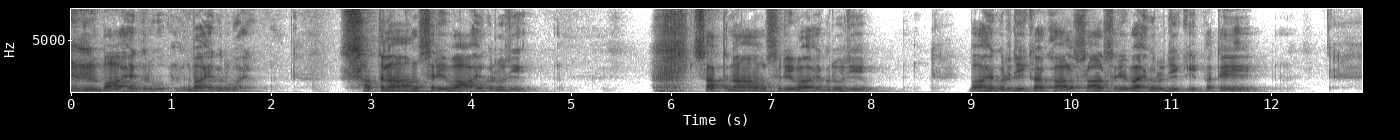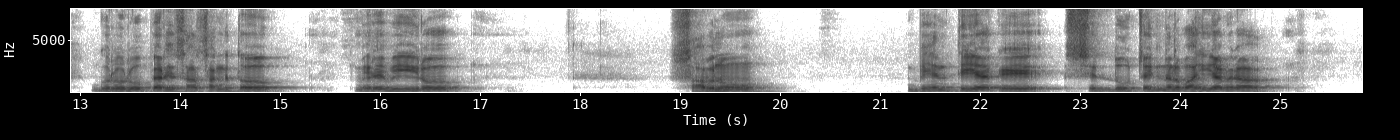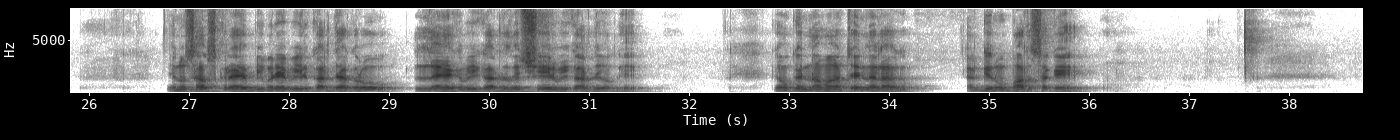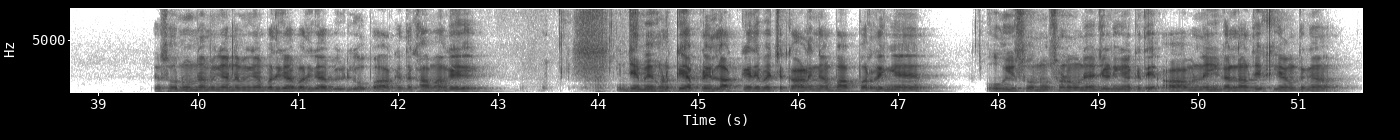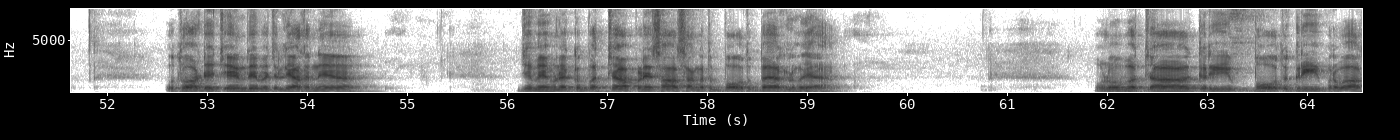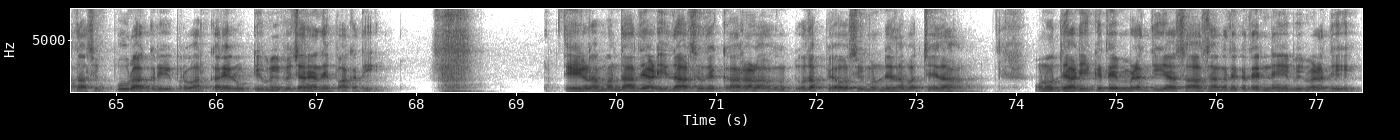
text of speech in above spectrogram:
ਵਾਹਿਗੁਰੂ ਵਾਹਿਗੁਰੂ ਵਾਹਿਗੁਰੂ। ਸਤਨਾਮ ਸ੍ਰੀ ਵਾਹਿਗੁਰੂ ਜੀ। ਸਤਨਾਮ ਸ੍ਰੀ ਵਾਹਿਗੁਰੂ ਜੀ। ਵਾਹਿਗੁਰੂ ਜੀ ਕਾ ਖਾਲਸਾ, ਸ੍ਰੀ ਵਾਹਿਗੁਰੂ ਜੀ ਕੀ ਫਤਿਹ। ਗੁਰੂ ਰੂਪ ਪਿਆਰੀ ਸਾਧ ਸੰਗਤ, ਮੇਰੇ ਵੀਰੋ, ਸਭ ਨੂੰ ਬੇਨਤੀ ਹੈ ਕਿ ਸਿੱਧੂ ਚੈਨਲ ਵਾਹੀ ਆ ਮੇਰਾ। ਇਹਨੂੰ ਸਬਸਕ੍ਰਾਈਬ ਵੀ ਮੇਰੇ ਵੀਰ ਕਰਦਿਆ ਕਰੋ ਲਾਈਕ ਵੀ ਕਰ ਦਿਓ ਤੇ ਸ਼ੇਅਰ ਵੀ ਕਰ ਦਿਓ ਅੱਗੇ। ਕਿਉਂਕਿ ਨਵਾਂ ਚੈਨਲ ਆ, ਅੱਗੇ ਨੂੰ ਵੱਧ ਸਕੇ। ਤੇ ਤੁਹਾਨੂੰ ਨਵੀਆਂ ਨਵੀਆਂ ਵਧੀਆ ਵਧੀਆ ਵੀਡੀਓ ਪਾ ਕੇ ਦਿਖਾਵਾਂਗੇ। ਜਿਵੇਂ ਹੁਣ ਕਿ ਆਪਣੇ ਇਲਾਕੇ ਦੇ ਵਿੱਚ ਕਹਾਣੀਆਂ ਵਾਪਰ ਰਹੀਆਂ ਉਹੀ ਤੁਹਾਨੂੰ ਸੁਣਾਉਣੇ ਜਿਹੜੀਆਂ ਕਿਤੇ ਆਮ ਨਹੀਂ ਗੱਲਾਂ ਦੇਖੀਆਂ ਹੁੰਦੀਆਂ, ਉਹ ਤੁਹਾਡੇ ਚੈਨ ਦੇ ਵਿੱਚ ਲਿਆ ਦਿੰਨੇ ਆ। ਜਿਵੇਂ ਹੁਣ ਇੱਕ ਬੱਚਾ ਆਪਣੇ ਸਾਧ ਸੰਗਤ ਬਹੁਤ ਵਾਇਰਲ ਹੋਇਆ ਹੁਣ ਉਹ ਬੱਚਾ ਗਰੀਬ, ਬਹੁਤ ਗਰੀਬ ਪਰਿਵਾਰ ਦਾ ਸੀ, ਪੂਰਾ ਗਰੀਬ ਪਰਿਵਾਰ, ਘਰੇ ਰੋਟੀ ਵੀ ਨਹੀਂ ਵਿਚਾਰਿਆਂ ਦੇ ਪੱਕਦੀ। ਤੇ ਜਿਹੜਾ ਬੰਦਾ ਦਿਹਾੜੀਦਾਰ ਸੀ, ਉਹਦੇ ਘਰ ਵਾਲਾ, ਉਹਦਾ ਪਿਓ ਸੀ, ਮੁੰਡੇ ਦਾ, ਬੱਚੇ ਦਾ, ਉਹਨੂੰ ਦਿਹਾੜੀ ਕਿਤੇ ਮਿਲਦੀ ਆ, ਸਾਧ ਸੰਗਤ ਕਿਤੇ ਨਹੀਂ ਵੀ ਮਿਲਦੀ।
